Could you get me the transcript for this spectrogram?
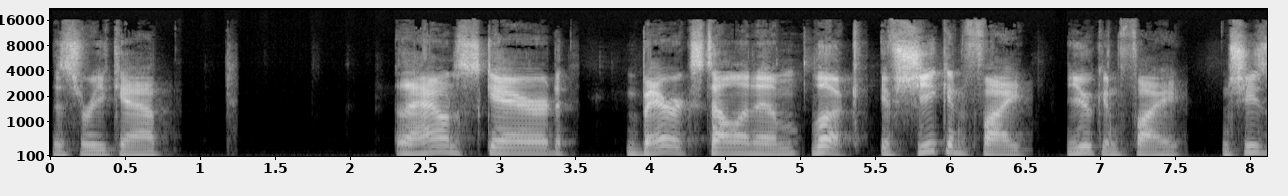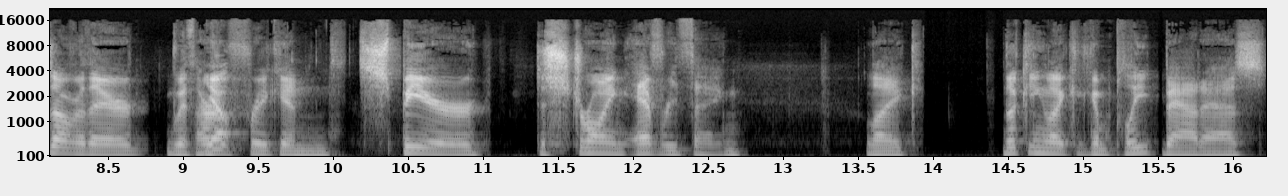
this recap. The hound's scared. Beric's telling him, "Look, if she can fight, you can fight." And she's over there with her Yep. freaking spear, destroying everything, like looking like a complete badass.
